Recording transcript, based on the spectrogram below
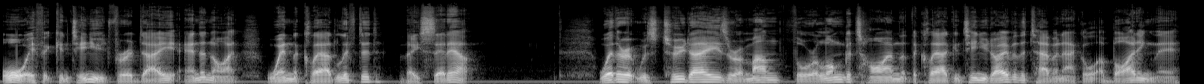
Or if it continued for a day and a night, when the cloud lifted, they set out. Whether it was two days or a month or a longer time that the cloud continued over the tabernacle, abiding there,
